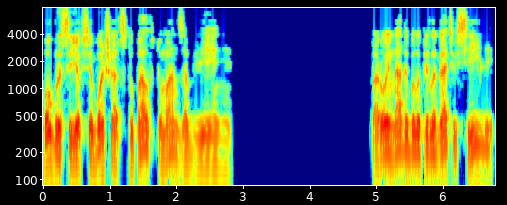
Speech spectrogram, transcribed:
образ ее все больше отступал в туман забвения. Порой надо было прилагать усилия,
